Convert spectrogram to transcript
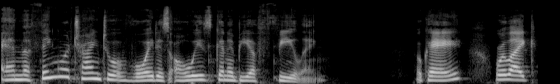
And the thing we're trying to avoid is always going to be a feeling. Okay? We're like,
